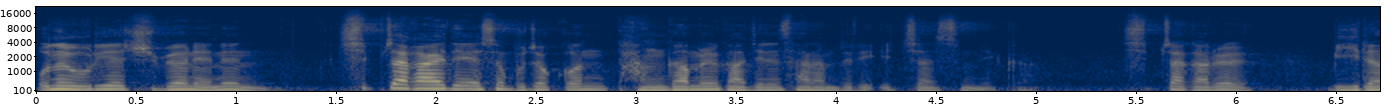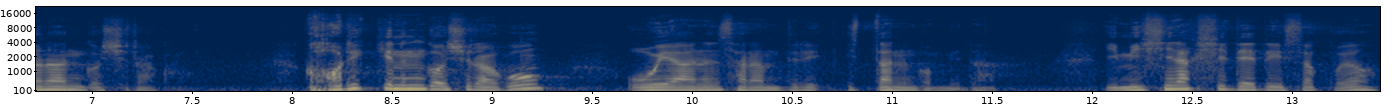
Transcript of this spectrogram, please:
오늘 우리의 주변에는 십자가에 대해서 무조건 반감을 가지는 사람들이 있지 않습니까? 십자가를 미련한 것이라고 거리끼는 것이라고 오해하는 사람들이 있다는 겁니다. 이미 신약 시대에도 있었고요.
